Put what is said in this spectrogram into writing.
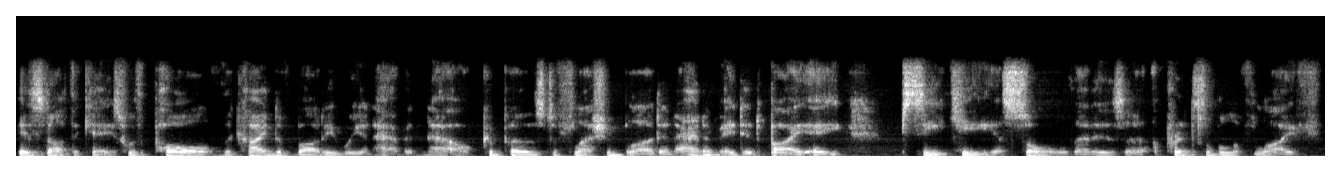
it's not the case. With Paul, the kind of body we inhabit now, composed of flesh and blood and animated by a psyche, a soul, that is a, a principle of life,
